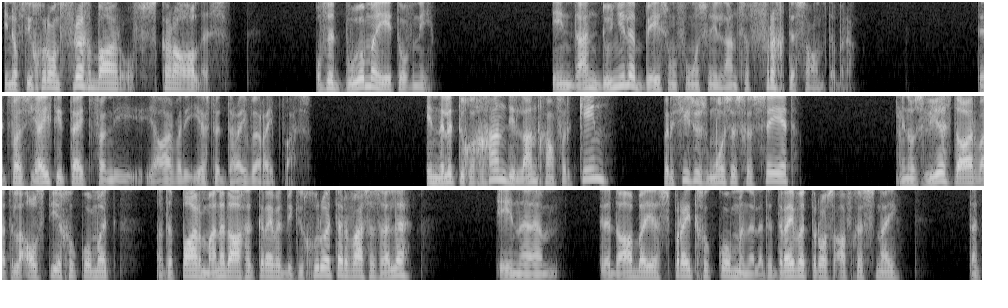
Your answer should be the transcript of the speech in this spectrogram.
En of die grond vrugbaar of skraal is. Of dit bome het of nie. En dan doen julle bes om vir ons van die land se vrugte saam te bring. Dit was juist die tyd van die jaar wat die eerste druiwe ryp was. En hulle toe gegaan die land gaan verken, presies soos Moses gesê het. En ons lees daar wat hulle al steeg gekom het, dat 'n paar manne daar gekry wat bietjie groter was as hulle en ehm um, hulle daar by 'n spruit gekom en hulle het 'n druiwetros afgesny dat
